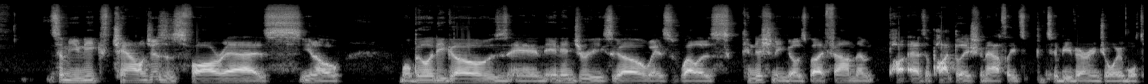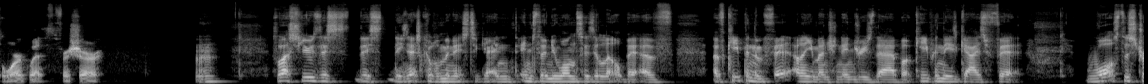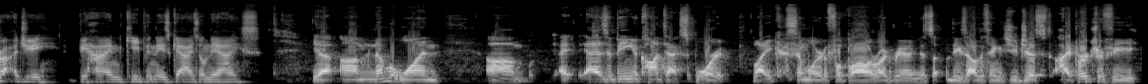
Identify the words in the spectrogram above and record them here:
some unique challenges as far as you know mobility goes and, and injuries go as well as conditioning goes but i found them as a population of athletes to be very enjoyable to work with for sure mm-hmm. So let's use this this these next couple of minutes to get in, into the nuances a little bit of of keeping them fit. I know you mentioned injuries there but keeping these guys fit. What's the strategy behind keeping these guys on the ice? Yeah um, number one um, as it being a contact sport like similar to football or rugby and these other things, you just hypertrophy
